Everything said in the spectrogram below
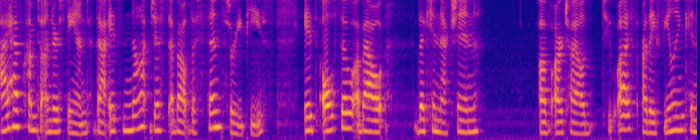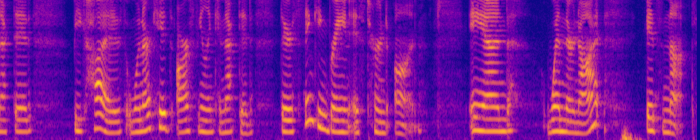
I have come to understand that it's not just about the sensory piece, it's also about the connection of our child to us. Are they feeling connected? Because when our kids are feeling connected, their thinking brain is turned on. And when they're not, it's not.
